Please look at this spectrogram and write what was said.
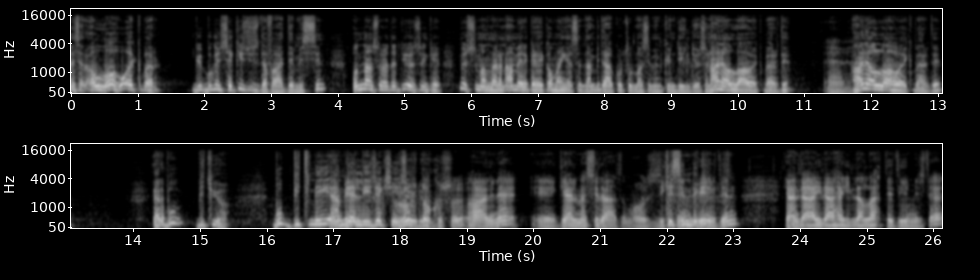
Mesela Allahu Ekber. Bugün 800 defa demişsin. Ondan sonra da diyorsun ki Müslümanların Amerika hegemonyasından bir daha kurtulması mümkün değil diyorsun. Hani Allahu Ekber'di? Evet. Hani Allahu Ekber'di? Yani bu bitiyor. Bu bitmeyi Yani engelleyecek şeyi ruh söylüyorum. dokusu haline e, gelmesi lazım. O zikrin, Kesinlikle. virdin. Yani la ilahe illallah dediğimizde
